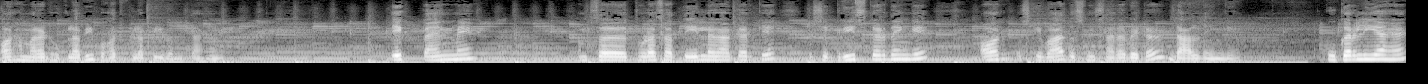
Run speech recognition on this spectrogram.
और हमारा ढोकला भी बहुत फ्लफी बनता है। एक पैन में हम थोड़ा सा तेल लगा करके उसे ग्रीस कर देंगे और उसके बाद उसमें सारा बेटर डाल देंगे। कुकर लिया है।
